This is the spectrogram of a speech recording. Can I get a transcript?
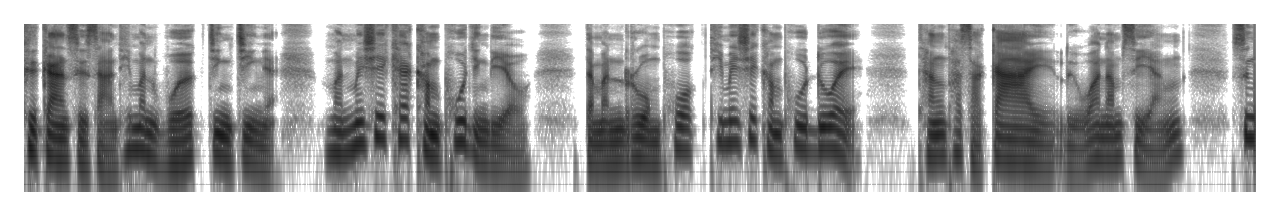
คือการสื่อสารที่มันเวิร์กจริงๆเนี่ยมันไม่ใช่แค่คำพูดอย่างเดียว แต่มันรวมพวกที่ไม่ใช่คำพูดด้วย ทั้งภาษากายหรือว่าน้ำเสียง ซึ่ง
